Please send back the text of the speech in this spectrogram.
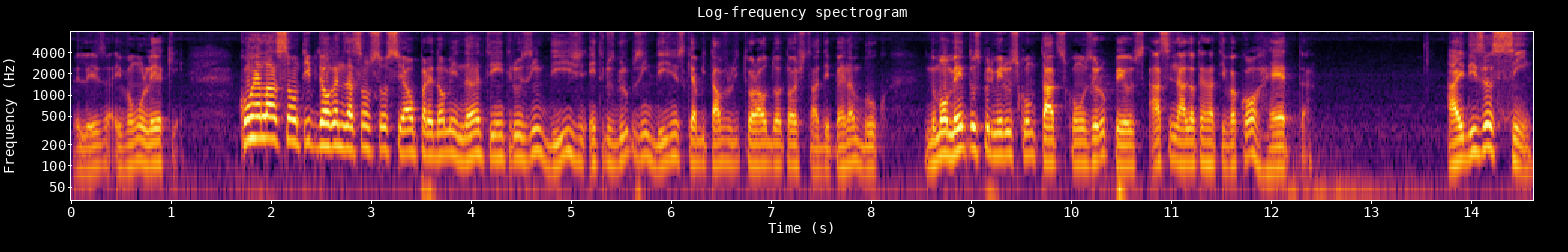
beleza? E vamos ler aqui. Com relação ao tipo de organização social predominante entre os, indígenas, entre os grupos indígenas que habitavam o litoral do atual estado de Pernambuco, no momento dos primeiros contatos com os europeus, assinale a alternativa correta. Aí diz assim:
